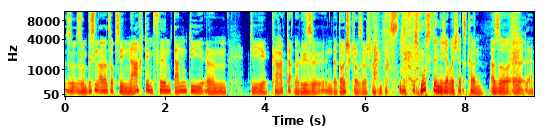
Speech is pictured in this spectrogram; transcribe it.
so, so ein bisschen an, als ob sie nach dem Film dann die, ähm, die Charakteranalyse in der Deutschklausur schreiben mussten. Ich musste nicht, aber ich hätte es können. Also äh, ja.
